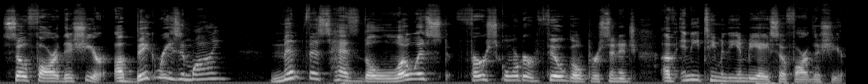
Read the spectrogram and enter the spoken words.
so far this year. A big reason why? Memphis has the lowest first quarter field goal percentage of any team in the NBA so far this year.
